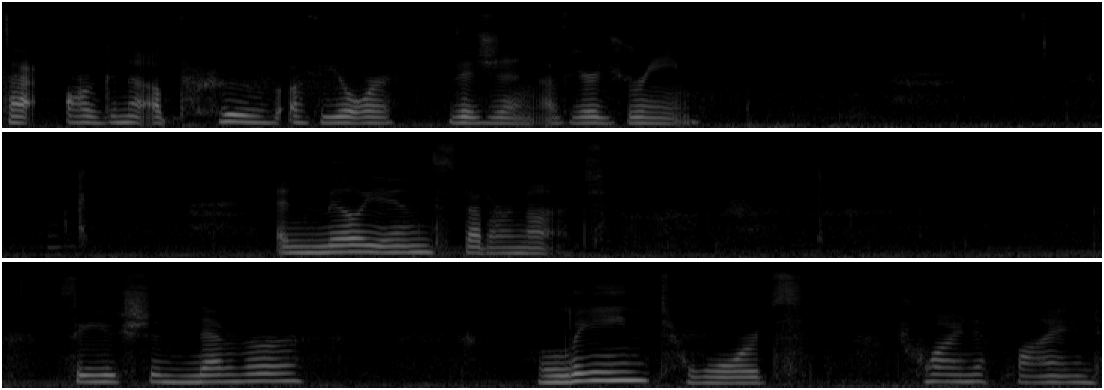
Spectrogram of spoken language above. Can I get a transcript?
that are going to approve of your vision, of your dream, and millions that are not. So you should never lean towards trying to find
